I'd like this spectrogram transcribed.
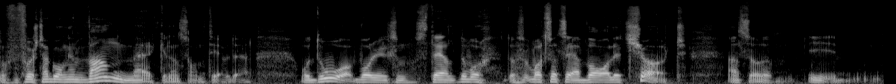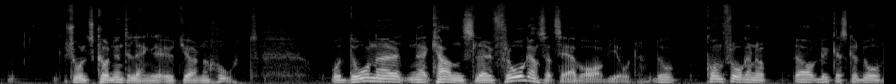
Och för första gången vann Merkel en sån tv-duell. Och då var det liksom ställt, då var, då var så att säga valet kört. Alltså i, Schultz kunde inte längre utgöra något hot. Och då när, när kanslerfrågan så att säga var avgjord, då kom frågan upp, ja vilka ska då,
